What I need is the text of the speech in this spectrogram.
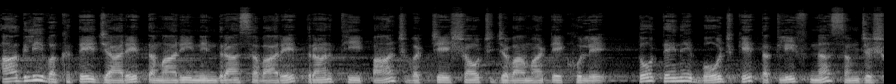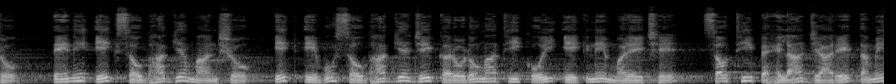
આગલી વખતે જ્યારે તમારી નિંદ્રા સવારે ત્રણથી પાંચ વચ્ચે શૌચ જવા માટે ખુલે, તો તેને બોજ કે તકલીફ ન સમજશો. તેને એક સૌભાગ્ય માનશો. એક એવું સૌભાગ્ય જે કરોડોમાંથી કોઈ એકને મળે છે. સૌથી પહેલા જ્યારે તમે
